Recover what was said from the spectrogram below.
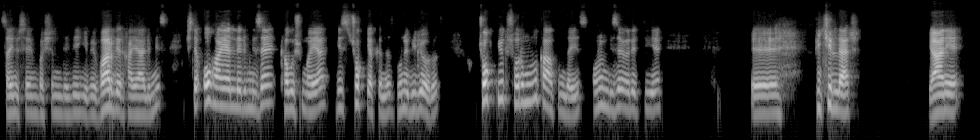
Sayın Hüseyin Baş'ın dediği gibi var bir hayalimiz. İşte o hayallerimize kavuşmaya biz çok yakınız, bunu biliyoruz. Çok büyük sorumluluk altındayız. Onun bize öğrettiği e, fikirler, yani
